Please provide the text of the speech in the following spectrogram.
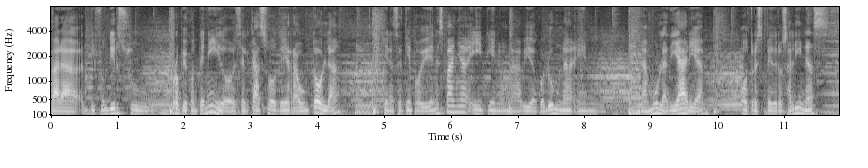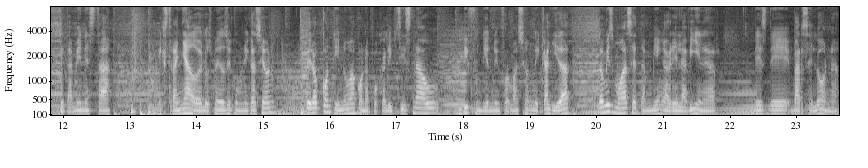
para difundir su propio contenido. Es el caso de Raúl Tola, quien hace tiempo vive en España y tiene una videocolumna en La Mula Diaria. Otro es Pedro Salinas, que también está extrañado de los medios de comunicación, pero continúa con Apocalipsis Now difundiendo información de calidad. Lo mismo hace también Gabriela Wiener desde Barcelona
